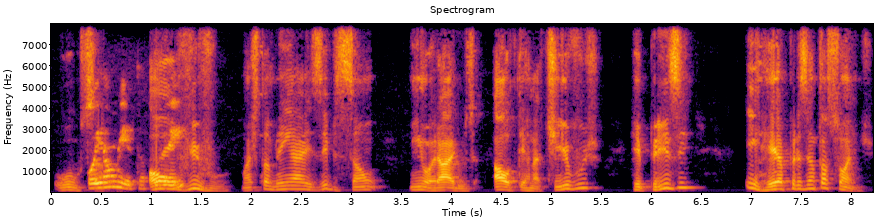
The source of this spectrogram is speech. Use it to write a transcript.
Ouça Oi, Almita, ao vivo, mas também a exibição em horários alternativos, reprise e reapresentações.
